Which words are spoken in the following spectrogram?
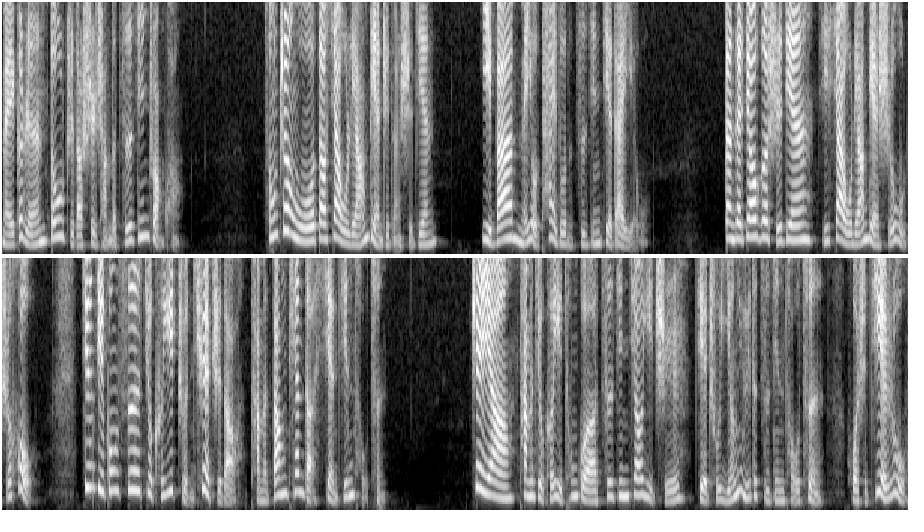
每个人都知道市场的资金状况。从正午到下午两点这段时间，一般没有太多的资金借贷业务，但在交割时间及下午两点十五之后，经纪公司就可以准确知道他们当天的现金头寸，这样他们就可以通过资金交易池借出盈余的资金头寸。或是介入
